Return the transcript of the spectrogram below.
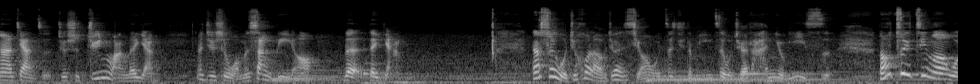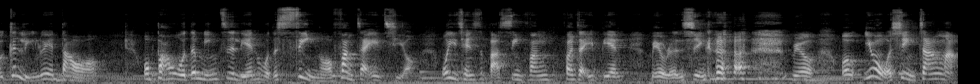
啊，这样子就是君王的羊，那就是我们上帝哦的的羊。那所以我就后来我就很喜欢我自己的名字，我觉得它很有意思。然后最近哦，我更领略到哦，我把我的名字连我的姓哦放在一起哦。我以前是把姓放放在一边，没有人姓，没有我，因为我姓张嘛，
